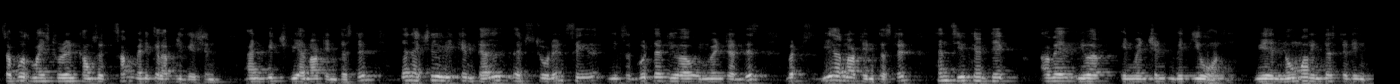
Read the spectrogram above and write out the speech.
suppose my student comes with some medical application and which we are not interested, then actually we can tell that student, say it's good that you have invented this, but we are not interested, hence you can take away your invention with you only. We are no more interested in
